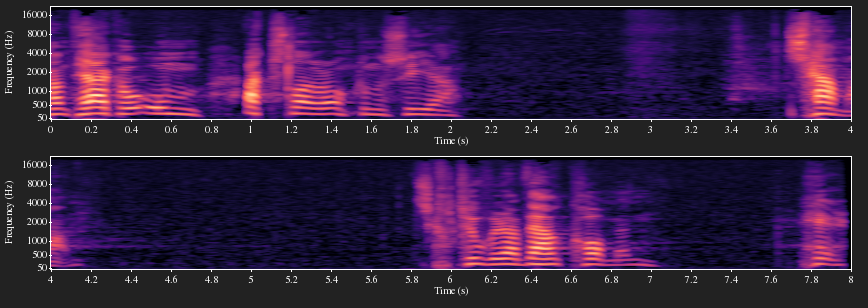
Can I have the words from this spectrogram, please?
kan teka om akslan og kunne sia saman. Skal du være velkommen her?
